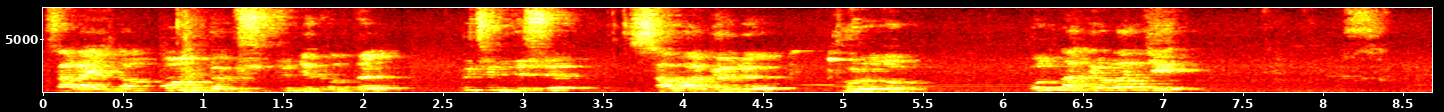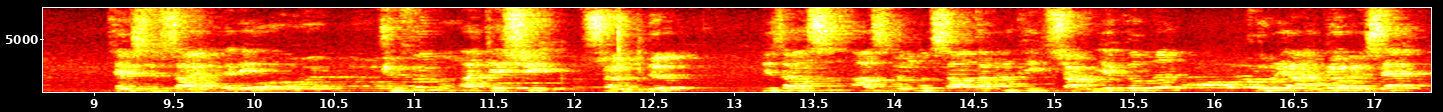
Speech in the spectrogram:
sarayından 14 sütun yıkıldı. Üçüncüsü Sava Gölü kurudu. Bunlar diyorlar ki tefsir sahipleri küfür ateşi söndü. Bizans'ın azgınlığı saltanatı ihtişam yıkıldı. Kuruyan göl ise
